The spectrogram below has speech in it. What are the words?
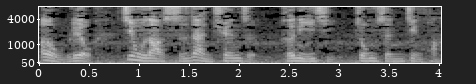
二五六，进入到实战圈子，和你一起终身进化。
